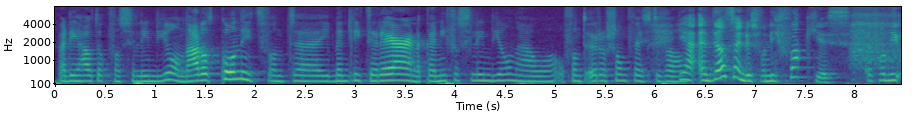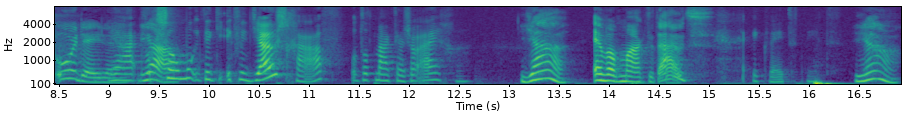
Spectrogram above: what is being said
Maar die houdt ook van Celine Dion. Nou, dat kon niet, want eh, je bent literair en dan kan je niet van Celine Dion houden. Of van het Eurosong Festival. ja, en dat zijn dus van die vakjes, en van die oordelen. ja, wat ja. Zo ik, denk, ik vind het juist gaaf, want dat maakt haar zo eigen. ja. En wat maakt het uit? Ik weet het niet. Ja.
